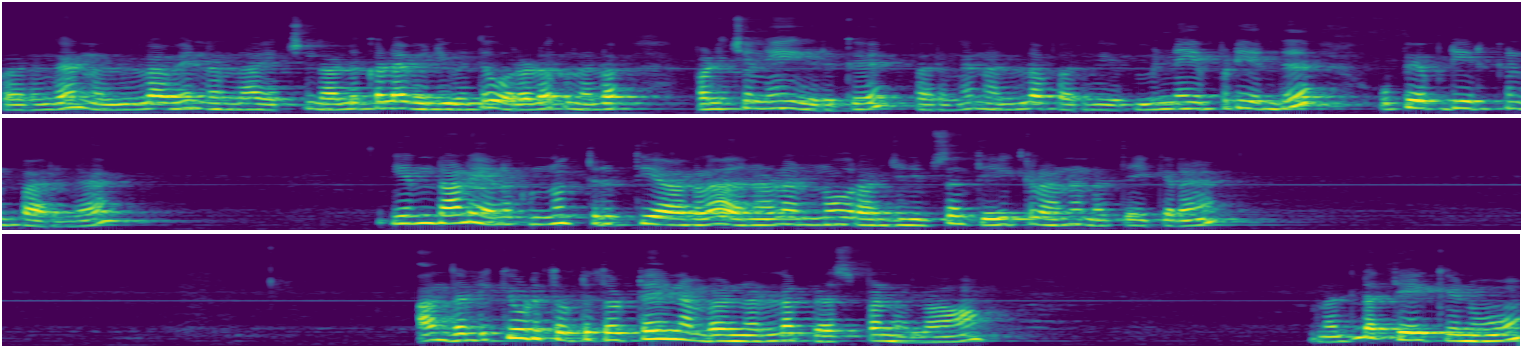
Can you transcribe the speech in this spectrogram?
பாருங்கள் நல்லாவே நல்லா ஆயிடுச்சு. இந்த அழுக்கெல்லாம் வெளியே வந்து ஓரளவுக்கு நல்லா பளிச்சனே இருக்குது பாருங்கள் நல்லா பாருங்கள் முன்ன எப்படி இருந்து உப்பு எப்படி இருக்குன்னு பாருங்கள் இருந்தாலும் எனக்கு இன்னும் திருப்தி ஆகலை. அதனால் இன்னும் ஒரு அஞ்சு நிமிஷம் தேய்க்கலான்னு நான் தேய்க்கிறேன். அந்த லிக்யூடு தொட்டு தொட்டே நம்ம நல்லா ப்ரெஸ் பண்ணலாம். நல்லா தேய்க்கணும்.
